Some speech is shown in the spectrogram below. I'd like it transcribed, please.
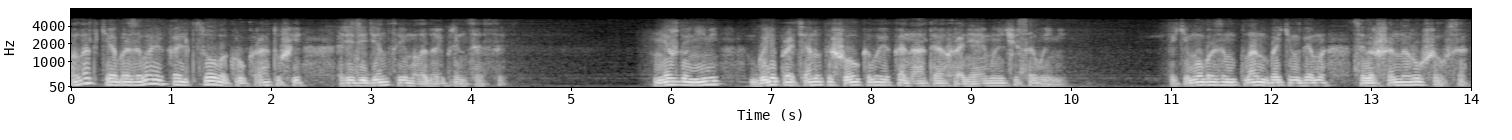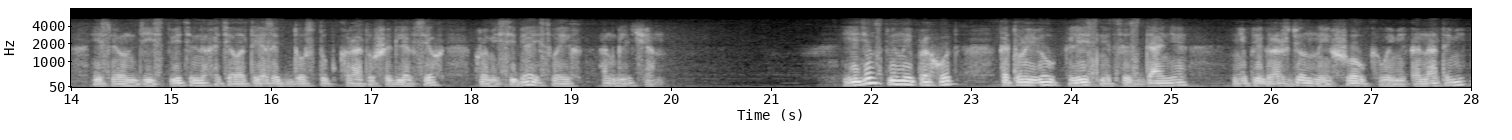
палатки образовали кольцо вокруг ратуши резиденции молодой принцессы. Между ними были протянуты шелковые канаты, охраняемые часовыми. Таким образом, план Бекингема совершенно рушился, если он действительно хотел отрезать доступ к ратуше для всех, кроме себя и своих англичан. Единственный проход, который вел к лестнице здания, не прегражденный шелковыми канатами,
